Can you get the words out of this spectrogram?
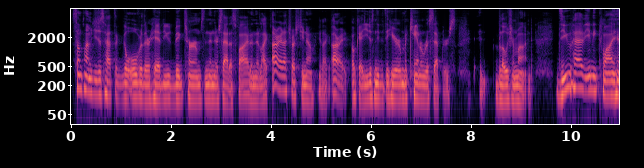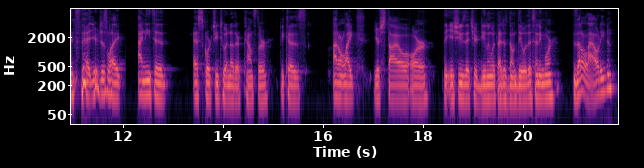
sometimes you just have to go over their head, use big terms, and then they're satisfied and they're like, all right, I trust you now. You're like, all right, okay, you just needed to hear mechanoreceptors. It blows your mind. Do you have any clients that you're just like, I need to escort you to another counselor because I don't like your style or the issues that you're dealing with? I just don't deal with this anymore. Is that allowed even?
